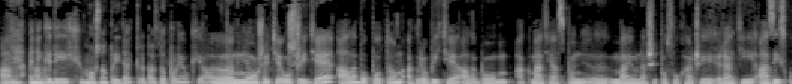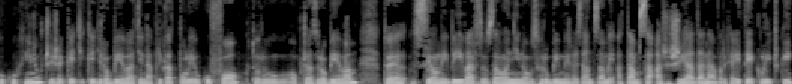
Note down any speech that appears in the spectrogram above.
Áno, a niekedy áno. ich možno pridať treba z dopolievky? Alebo tak Môžete či... určite, alebo potom, ak robíte, alebo ak máte aspoň, e, majú naši poslucháči radi azijskú kuchyňu, čiže keď, keď robievate napríklad polievku fo, ktorú občas robievam, to je silný vývar so zeleninou, s hrubými rezancami a tam sa až žiada na vrch, tie klíčky,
